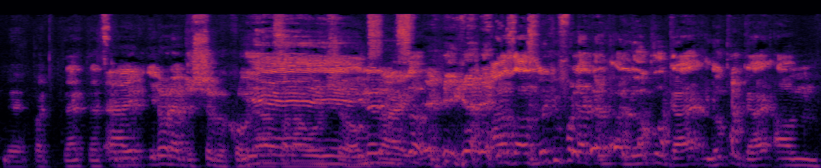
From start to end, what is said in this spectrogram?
Yeah, but that that's. Uh, you don't have to sugarcoat Yeah, us on our yeah, own yeah, show. you know I'm I sorry. mean? I was, I was looking for like a, a local guy, a local guy. Um,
